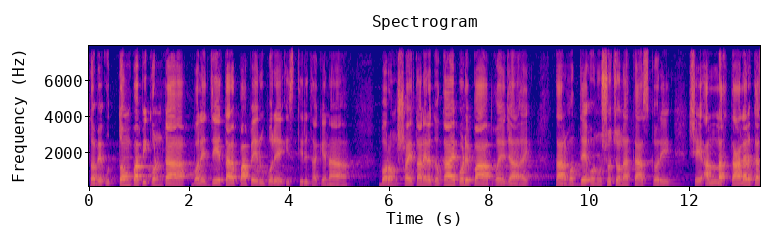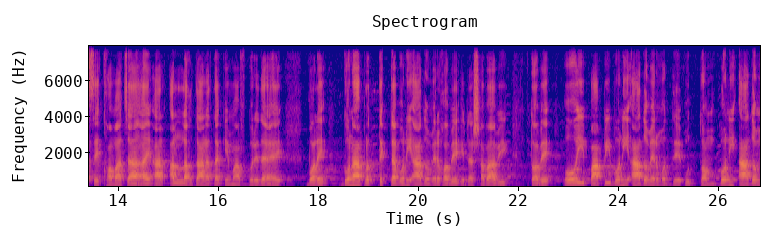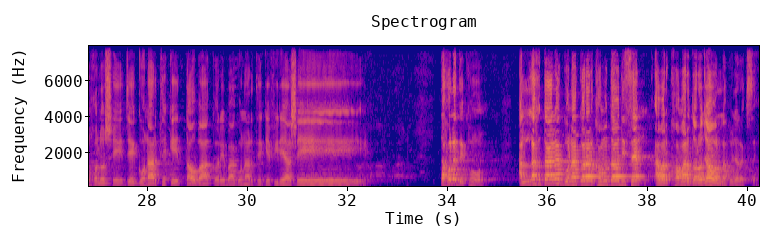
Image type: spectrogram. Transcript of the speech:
তবে উত্তম পাপী কোনটা? বলে, যে তার পাপের উপরে স্থির থাকে না, বরং শয়তানের ধোকায় পড়ে পাপ হয়ে যায়। তার মধ্যে অনুশোচনা কাজ করে। সে আল্লাহ তাআলার কাছে ক্ষমা চায় আর আল্লাহ তাআলা তাকে মাফ করে দেয়। বলে, গোনা প্রত্যেকটা বনি আদমের হবে, এটা স্বাভাবিক। তবে ওই পাপি বনি আদমের মধ্যে উত্তম বনি আদম হলো সে যে গোনার থেকে তাওবা করে বা গোনার থেকে ফিরে আসে। তাহলে দেখুন, আল্লাহ তাআলা গোনা করার ক্ষমতাও দিচ্ছেন আবার ক্ষমার দরজাও আল্লাহ খুলে রাখছেন।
